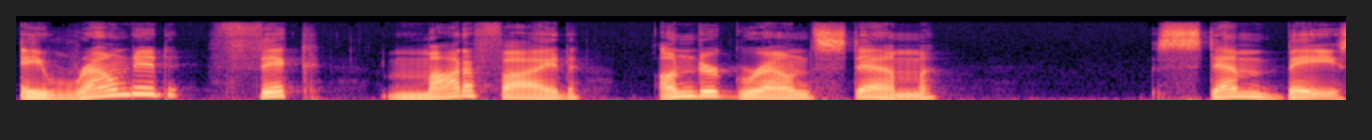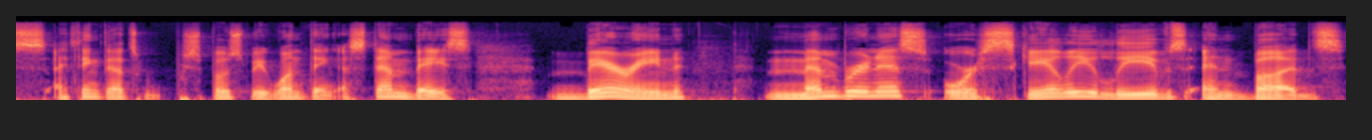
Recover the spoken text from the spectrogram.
A rounded, thick, modified underground stem stem base. I think that's supposed to be one thing. A stem base bearing membranous or scaly leaves and buds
